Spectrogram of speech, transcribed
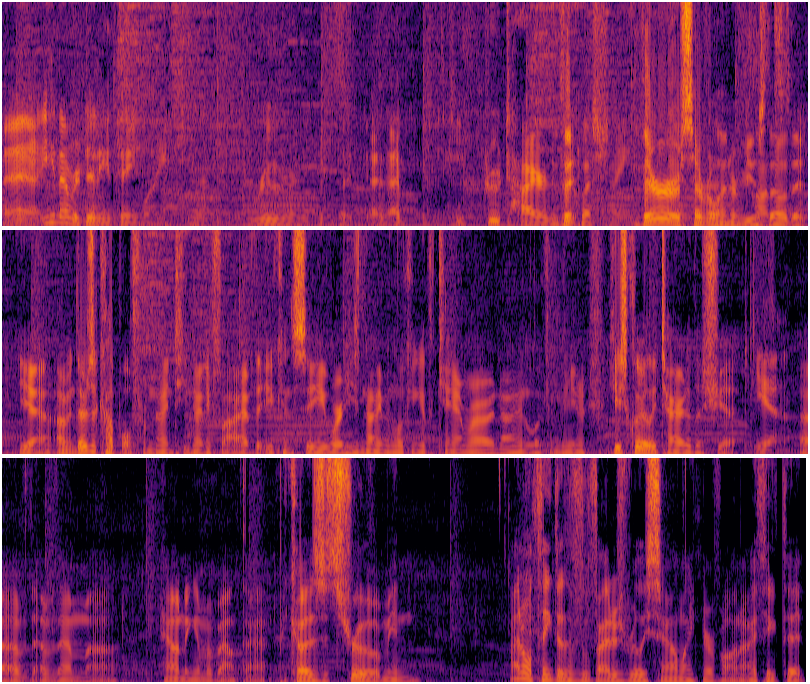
uh, he never did anything like you know rude or anything, but I, I, he grew tired of the, The- questioning. there are several interviews though that yeah, I mean, there's a couple from 1995 that you can see where he's not even looking at the camera, not even looking, you know, he's clearly tired of the shit. Yeah, uh, of of them uh, hounding him about that because it's true. I mean, I don't think that the Foo Fighters really sound like Nirvana. I think that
